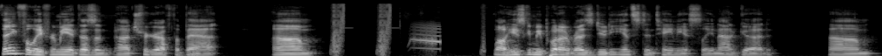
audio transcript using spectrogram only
thankfully for me it doesn't uh, trigger off the bat. Um, well, he's going to be put on res duty instantaneously, not good. Um,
